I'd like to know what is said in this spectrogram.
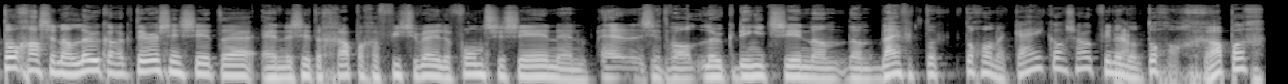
toch als er dan leuke acteurs in zitten en er zitten grappige visuele fondsjes in en, en er zitten wel leuke dingetjes in, dan, dan blijf ik toch, toch wel naar kijken of zo. Ik vind Ja. het dan toch wel grappig.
